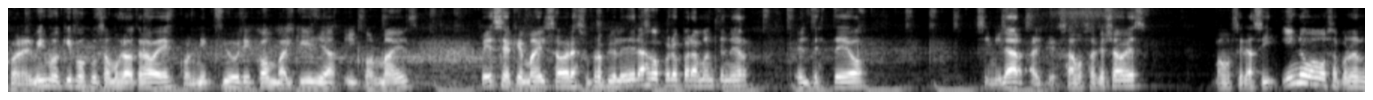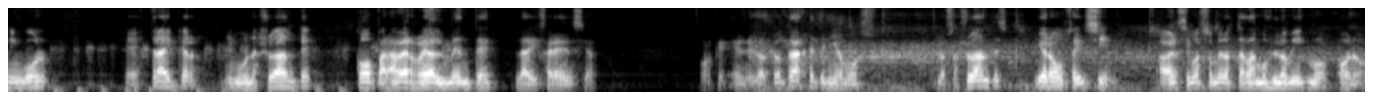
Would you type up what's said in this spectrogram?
con el mismo equipo que usamos la otra vez, con Nick Fury, con Valkyria y con Miles. Pese a que Miles ahora es su propio liderazgo, pero para mantener el testeo similar al que usamos aquella vez, vamos a ir así. Y no vamos a poner ningún eh, striker, ningún ayudante, como para ver realmente la diferencia. Porque en el otro traje teníamos los ayudantes y ahora vamos a ir sin. A ver si más o menos tardamos lo mismo o no.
